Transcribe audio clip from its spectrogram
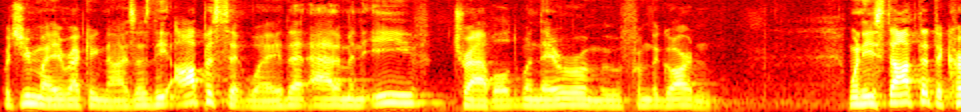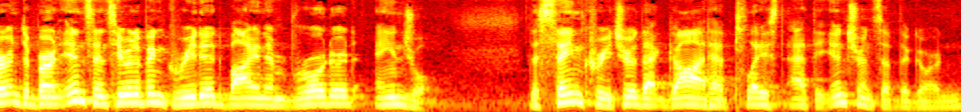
which you may recognize as the opposite way that Adam and Eve traveled when they were removed from the garden. When he stopped at the curtain to burn incense, he would have been greeted by an embroidered angel, the same creature that God had placed at the entrance of the garden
